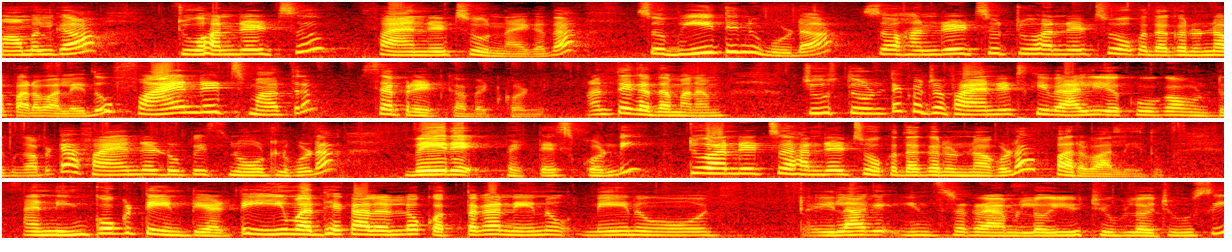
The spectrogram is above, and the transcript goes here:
మామూలుగా టూ హండ్రెడ్స్ ఫైవ్ హండ్రెడ్స్ ఉన్నాయి కదా. సో వీటిని కూడా సో హండ్రెడ్స్ టూ హండ్రెడ్స్ ఒక దగ్గర ఉన్నా పర్వాలేదు. ఫైవ్ హండ్రెడ్స్ మాత్రం సెపరేట్గా పెట్టుకోండి. అంతే కదా మనం చూస్తూ ఉంటే కొంచెం ఫైవ్ హండ్రెడ్స్కి వాల్యూ ఎక్కువగా ఉంటుంది కాబట్టి ఆ ఫైవ్ హండ్రెడ్ రూపీస్ నోట్లు కూడా వేరే పెట్టేసుకోండి. టూ హండ్రెడ్స్ హండ్రెడ్స్ ఒక దగ్గర ఉన్నా కూడా పర్వాలేదు. అండ్ ఇంకొకటి ఏంటి అంటే ఈ మధ్యకాలంలో కొత్తగా నేను నేను ఇలాగే ఇన్స్టాగ్రామ్లో యూట్యూబ్లో చూసి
